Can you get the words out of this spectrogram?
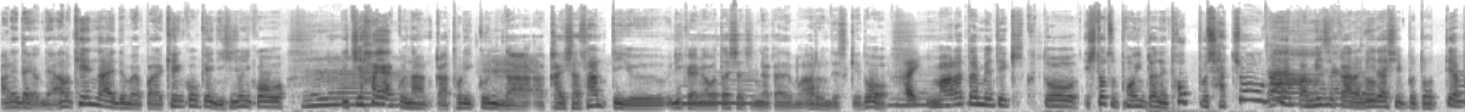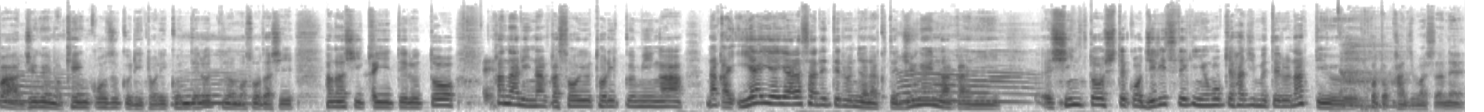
あれだよね。あの県内でもやっぱり健康圏に非常にこういち早くなんか取り組んだ会社さんっていう理解が私たちの中でもあるんですけどはい今改めて聞くと一つポイントはねトップ社長がやっぱ自らリーダーシップ取ってやっぱ従業員の健康づくりに取り組んでるっていうのもそうだし話聞いてるとはい。かなりなんかそういう取り組みがなんかいやいややらされてるんじゃなくて従業員の中に浸透してこう自律的に動き始めてるなっていうことを感じましたね。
